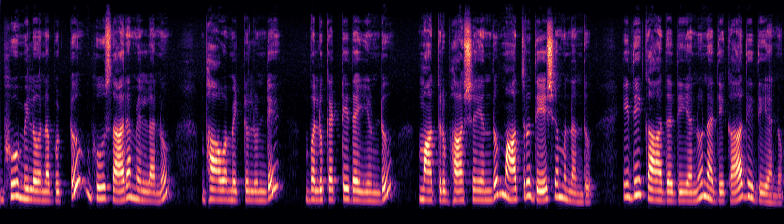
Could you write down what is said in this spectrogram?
భూమిలోన బుట్టు భూసారమెల్లను భావమెట్టులుండే బలుకట్టిదయ్యుండు మాతృభాషయందు మాతృదేశమునందు. ఇది కాదది అను నది కాదిది అను.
